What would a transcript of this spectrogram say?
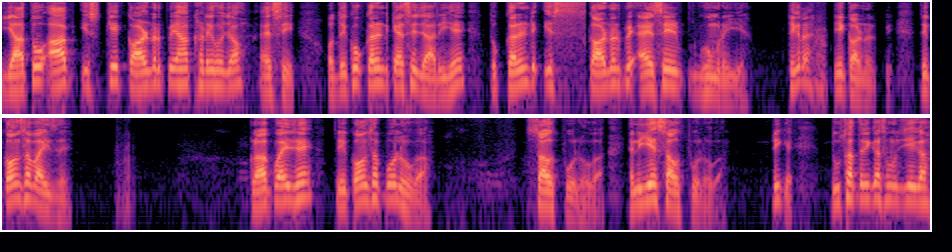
या तो आप इसके कॉर्नर पे यहाँ खड़े हो जाओ, ऐसे। और देखो करंट कैसे जा रही है? तो करंट इस कॉर्नर पे ऐसे घूम रही है। ठीक है ये कॉर्नर पे। तो ये कौन सा वाइज है? क्लॉकवाइज है तो ये कौन सा पोल होगा? साउथ पोल होगा। यानी ये साउथ पोल होगा। ठीक है? दूसरा तरीका समझिएगा।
